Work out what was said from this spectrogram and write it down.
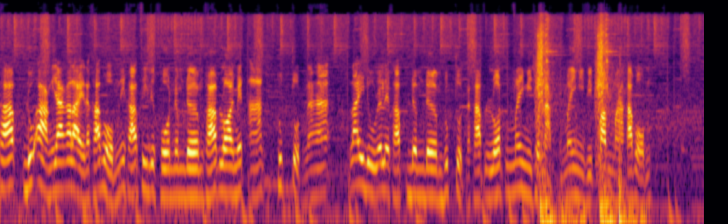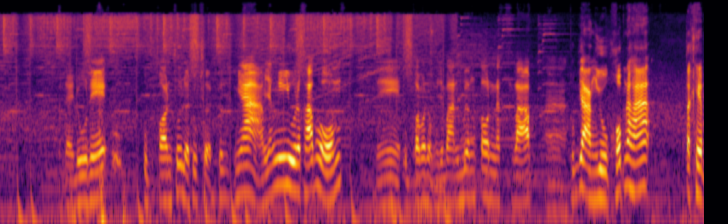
ครับ ดูอ่างยางอะไหล่นะครับ ผมนี่ครับซิลิโคนเดิมๆครับรอยเม็ดอาร์คทุกจุดนะฮะไล่ดูได้เลยครับเดิมๆทุกจุดนะครับรถไม่มีชนหนักไม่มีพลิกคว่ำมาครับผมเดี๋ยวดูทีอุปกรณ์ช่วยเหลือฉุกเฉินซึ่งเนี่ยยังมีอยู่นะครับผม นี่อุปกรณ์ปฐมพยาบาลเบื้องต้นนะครับอ่าทุกอย่างอยู่ครบนะฮะตะเข็บ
